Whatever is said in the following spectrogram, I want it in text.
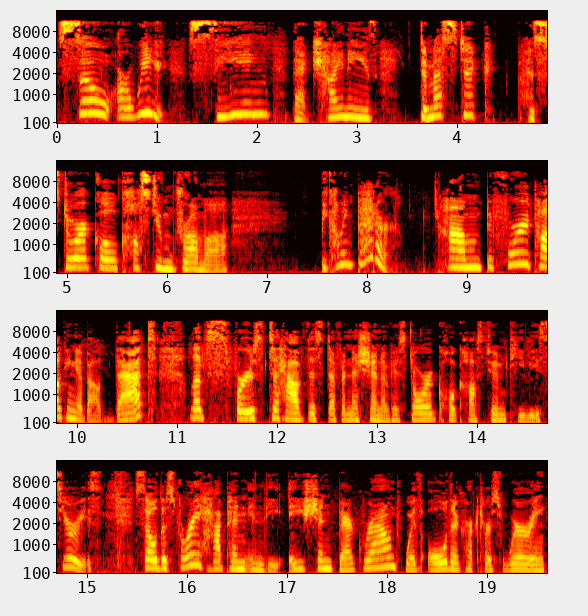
So are we seeing that Chinese domestic historical costume drama becoming better. Um, before talking about that, let's first have this definition of historical costume TV series. So the story happened in the Asian background with all the characters wearing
